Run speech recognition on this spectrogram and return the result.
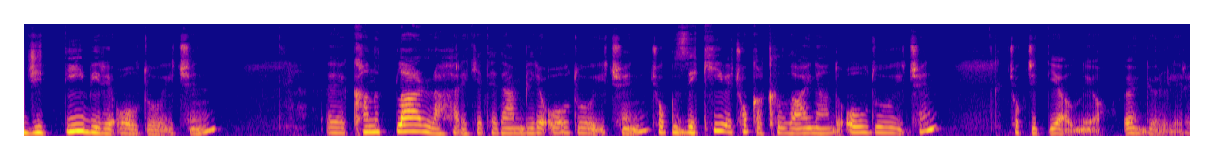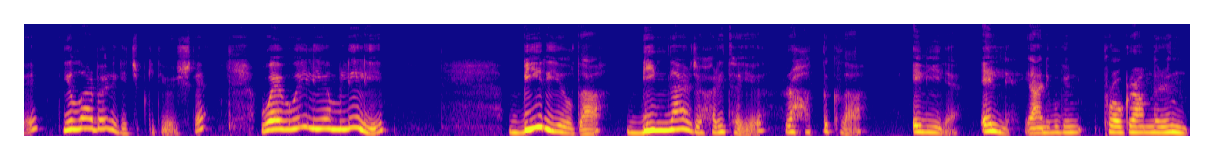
ciddi biri olduğu için e, kanıtlarla hareket eden biri olduğu için çok zeki ve çok akıllı aynı anda olduğu için çok ciddiye alınıyor öngörüleri. Yıllar böyle geçip gidiyor işte. Ve William Lilly bir yılda binlerce haritayı rahatlıkla eliyle, elle yani bugün programların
